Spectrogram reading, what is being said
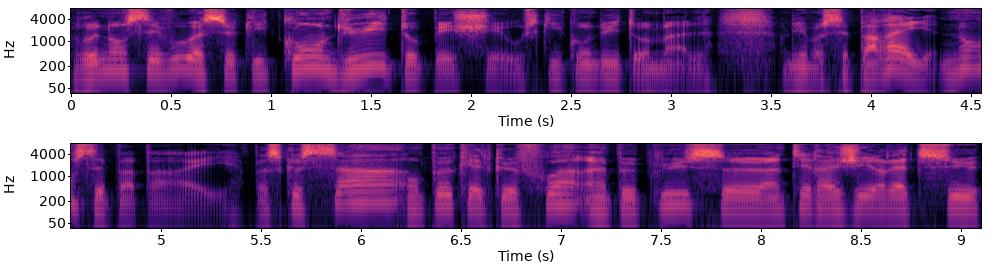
Renoncez-vous à ce qui conduit au péché ou ce qui conduit au mal. On dit, c'est pareil. Non, c'est pas pareil. Parce que ça, on peut quelquefois un peu plus euh, interagir là-dessus.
